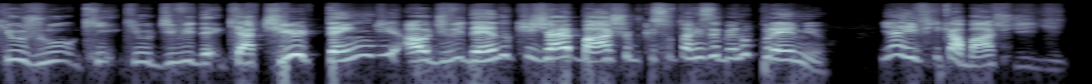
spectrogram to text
que o, que, que, o dividendo, que a TIR tende ao dividendo que já é baixo porque você está recebendo prêmio. E aí fica abaixo de, de,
